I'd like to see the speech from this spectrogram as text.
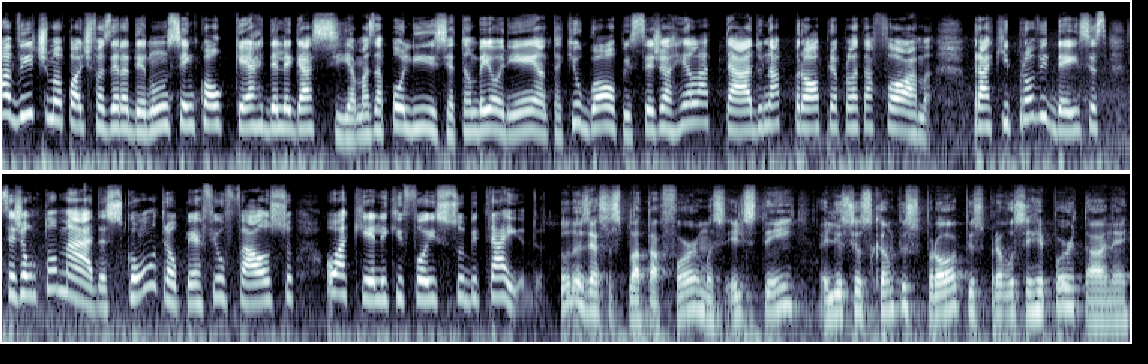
A vítima pode fazer a denúncia em qualquer delegacia, mas a polícia também orienta que o golpe seja relatado na própria plataforma, para que providências sejam tomadas contra o perfil falso ou aquele que foi subtraído. Todas essas plataformas, eles têm ali os seus campos próprios para você reportar, né?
